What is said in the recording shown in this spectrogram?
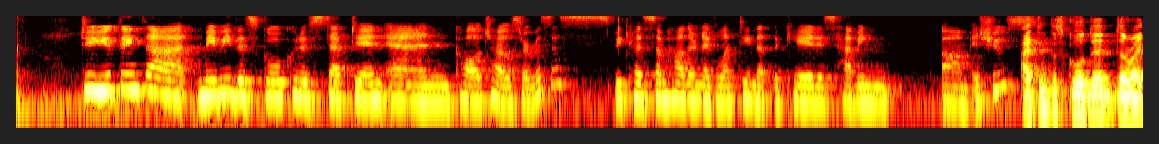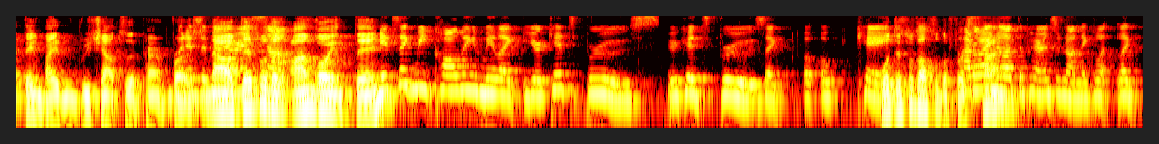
Do you think that maybe the school could have stepped in and called child services because somehow they're neglecting that the kid is having um, issues? I think the school did the right thing by reaching out to the parent But if first. the Now, if this was parent's an ongoing thing, it's like me calling be like, "Your kid's bruised. Your kid's bruised." Like, okay. well, this was also the first How do time. I know that the parents are not neglect? Like,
